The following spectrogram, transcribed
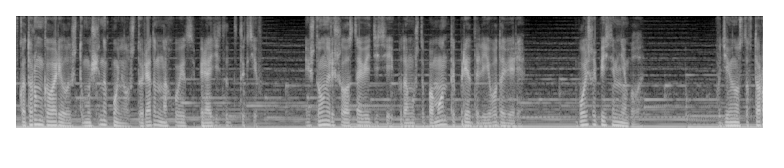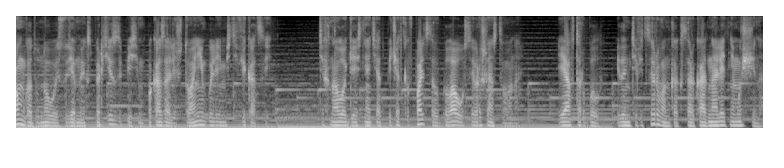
в котором говорилось, что мужчина понял, что рядом находится переодетый детектив, и что он решил оставить детей, потому что Бамонты предали его доверие. Больше писем не было. В 1992 году новые судебные экспертизы писем показали, что они были мистификацией. Технология снятия отпечатков пальцев была усовершенствована, и автор был идентифицирован как 41-летний мужчина,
